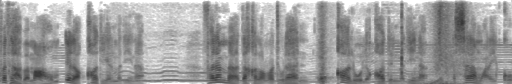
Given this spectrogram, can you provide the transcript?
فذهب معهم إلى قاضي المدينة. فلما دخل الرجلان قالوا لقاضي المدينة السلام عليكم.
